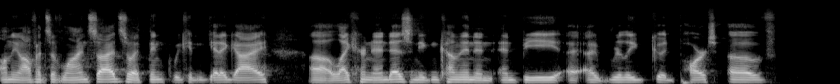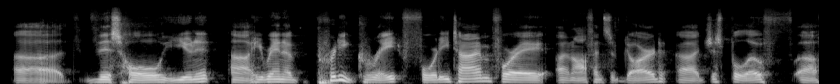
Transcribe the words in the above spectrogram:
on the offensive line side, so I think we can get a guy uh, like Hernandez, and he can come in and, and be a, a really good part of uh, this whole unit. Uh, he ran a pretty great 40 time for a an offensive guard, uh, just below f- uh.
